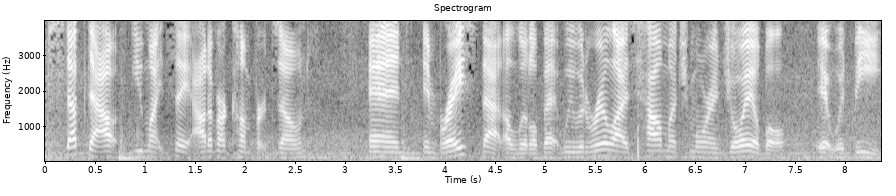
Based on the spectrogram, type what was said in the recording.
stepped out, you might say, out of our comfort zone and embraced that a little bit, we would realize how much more enjoyable it would be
